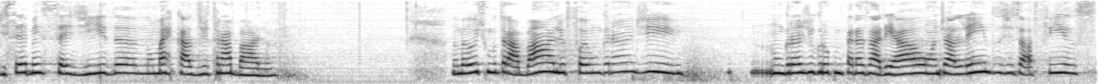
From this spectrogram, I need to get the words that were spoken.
de ser bem-sucedida no mercado de trabalho. No meu último trabalho foi um grande um grande grupo empresarial onde além dos desafios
